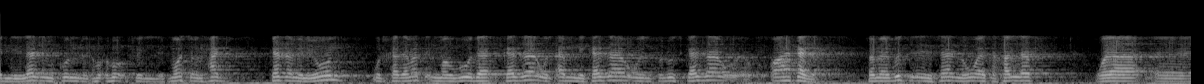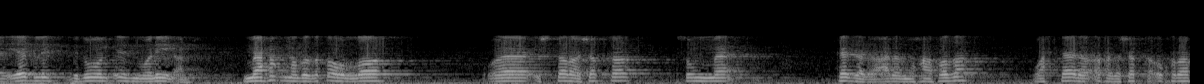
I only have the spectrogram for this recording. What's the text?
إن لازم يكون في موسم الحج كذا مليون والخدمات الموجودة كذا والأمن كذا والفلوس كذا وهكذا. فما يجوز للإنسان أن هو يتخلف ويجلس بدون إذن ولي الأمر. ما حكم رزقه الله واشترى شقة ثم كذب على المحافظة واحتال وأخذ شقة أخرى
